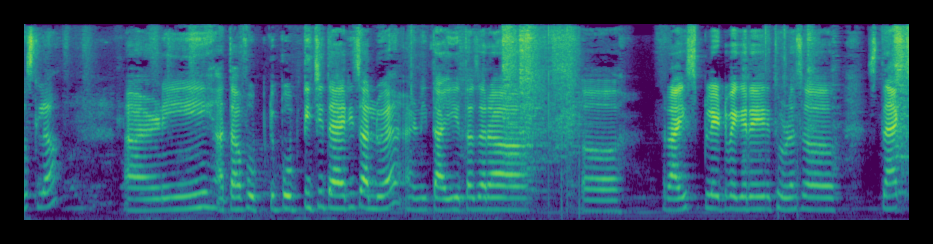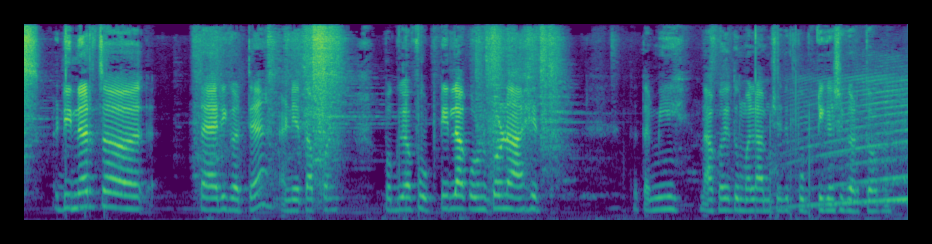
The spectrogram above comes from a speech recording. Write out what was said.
हाऊसला. आणि आता पोपटी पोपटीची तयारी चालू आहे. आणि ताई आता जरा राईस प्लेट वगैरे थोडंसं स्नॅक्स डिनरचं तयारी करते. आणि आता आपण बघूया पोपटीला कोण कोण आहेत. तर आता मी दाखवते तुम्हाला आमच्या इथे पोपटी कशी करतो आपण.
